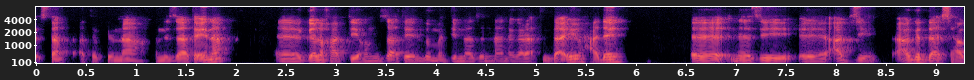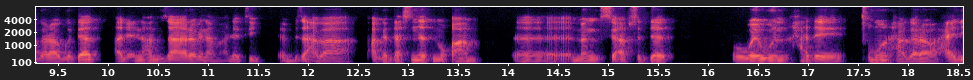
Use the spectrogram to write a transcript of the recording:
ርእስታት ኣተኪርና ክንዛተ ኢና። ገለ ካብቲ ክንዛተየሉ መዲብና ዘለና ነገራት እንታይ እዩ። ሓደ ነዚ ኣብዚ ኣገዳሲ ሃገራዊ ጉዳያት ኣልዕልና ክንዘራረብ ኢና ማለት እዩ ብዛዕባ ኣገዳስነት ምቋም መንግስቲ ኣብ ስደት ወይ እውን ሓደ ጥሙር ሃገራዊ ሓይሊ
